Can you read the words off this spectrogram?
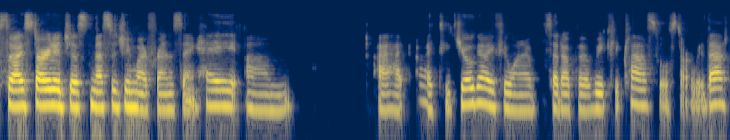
so i started just messaging my friends saying hey um, I, I teach yoga. If you want to set up a weekly class we'll start with that.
